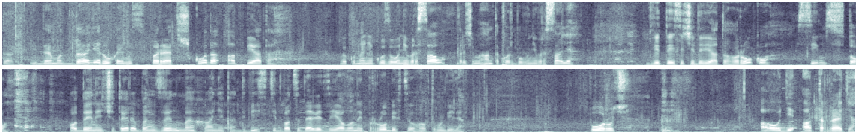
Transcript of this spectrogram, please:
Так, йдемо далі, рухаємось вперед. Шкода А5. Виконання кузова універсал. До речі, Меган також був в універсалі. 2009 року 7100. 1,4 бензин механіка. 229 заявлений пробіг цього автомобіля. Поруч Audi A3.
